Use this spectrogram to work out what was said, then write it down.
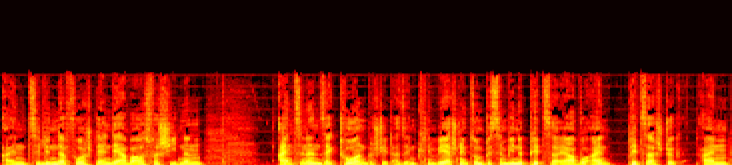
einen Zylinder vorstellen, der aber aus verschiedenen einzelnen Sektoren besteht, also im Querschnitt so ein bisschen wie eine Pizza, ja, wo ein Pizzastück einen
